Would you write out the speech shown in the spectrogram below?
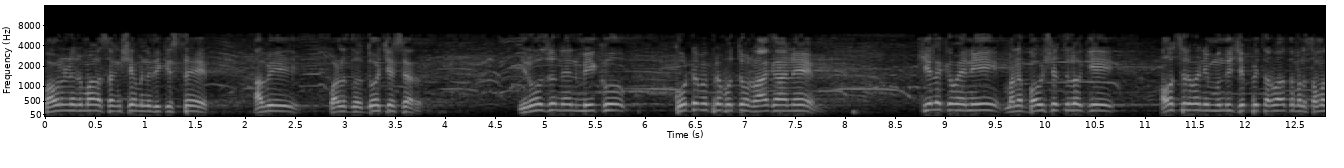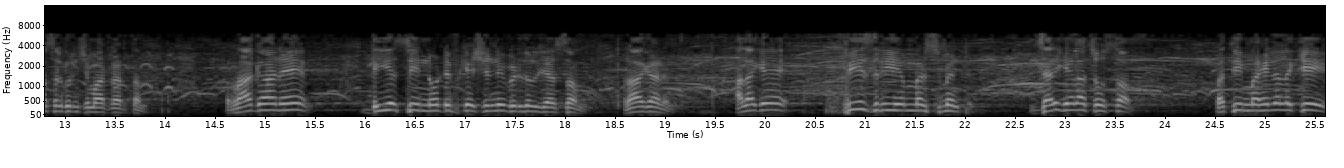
భవన నిర్మాణ సంక్షేమ నిధికి ఇస్తే అవి వాళ్ళు దోచేశారు. ఈరోజు నేను మీకు కూటమి ప్రభుత్వం రాగానే కీలకమైన మన భవిష్యత్తులోకి అవసరమని ముందు చెప్పి తర్వాత మన సమస్యల గురించి మాట్లాడతాం. రాగానే డిఎస్సి నోటిఫికేషన్ని విడుదల చేస్తాం. రాగానే. అలాగే ఫీజు రీఎంబర్స్మెంట్ జరిగేలా చూస్తాం. ప్రతి మహిళలకి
